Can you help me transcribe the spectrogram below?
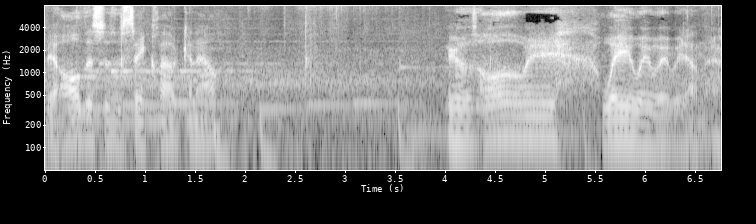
Yeah, all this is the St. Cloud Canal. It goes all the way, way, way, way, way down there.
